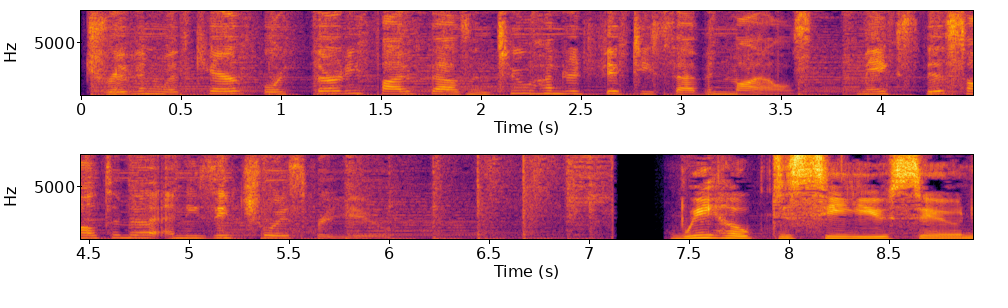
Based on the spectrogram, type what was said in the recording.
driven with care for 35,257 miles, makes this Altima an easy choice for you. We hope to see you soon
